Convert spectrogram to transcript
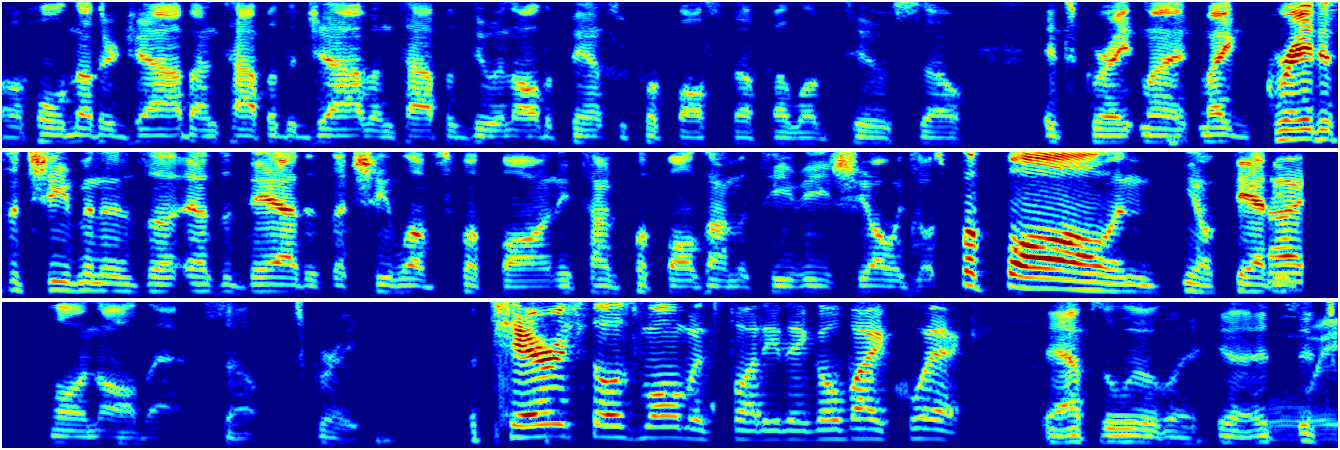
a whole nother job on top of the job, on top of doing all the fancy football stuff I love too. So it's great. My my greatest achievement as a, as a dad is that she loves football. Anytime football's on the TV, she always goes football and you know, daddy right. football and all that. So it's great. Cherish those moments, buddy. They go by quick. Yeah, absolutely. Yeah, it's Wait. it's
